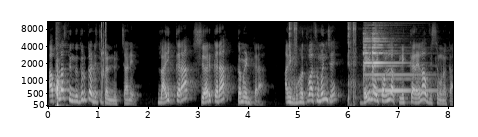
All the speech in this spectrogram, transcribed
आपला Sindhudurg digital news channel like करा शेअर करा कमेंट करा. आणि महत्त्वाचं म्हणजे बेल आयकॉनला क्लिक करायला विसरू नका.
